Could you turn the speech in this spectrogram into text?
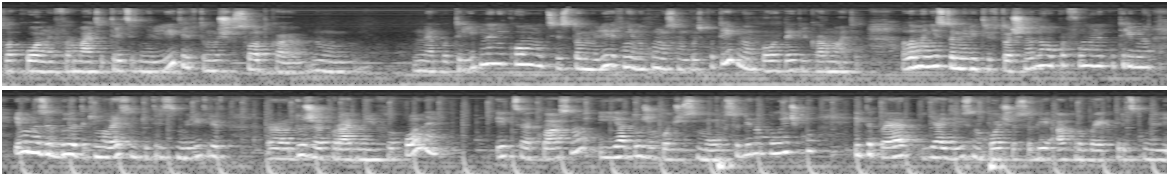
флакони в форматі 30 мл, тому що сотка ну, не потрібна нікому. Ці 100 мл. Ні, ну комусь, мабуть, потрібно, у когось декілька ароматів. Але мені 100 мл точно одного парфуму не потрібно. І вони зробили такі малесенькі 30 мл, дуже акуратні флакони. І це класно. І я дуже хочу смок собі на поличку. І тепер я дійсно хочу собі Acrobake 30 мл.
